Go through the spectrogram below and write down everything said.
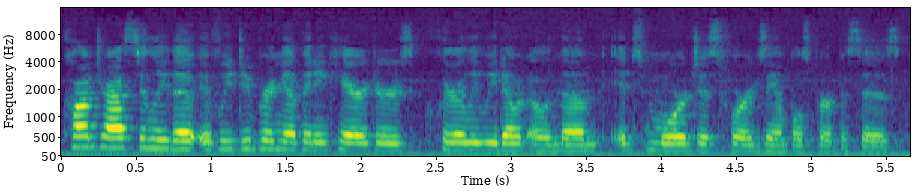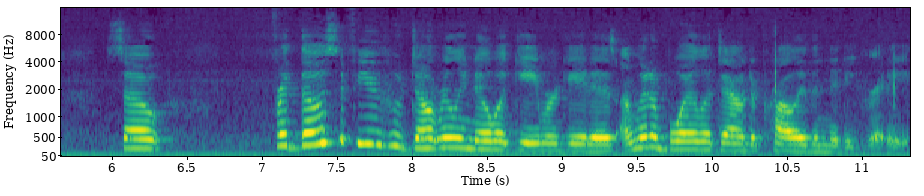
Contrastingly, though, if we do bring up any characters, clearly we don't own them. It's more just for examples purposes. So, for those of you who don't really know what Gamergate is, I'm going to boil it down to probably the nitty gritty.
